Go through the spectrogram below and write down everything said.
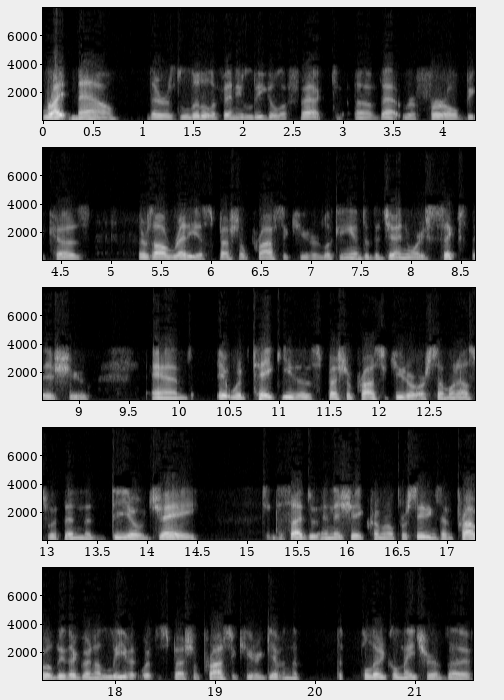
Right now, there is little, if any, legal effect of that referral because there's already a special prosecutor looking into the January 6th issue, and it would take either the special prosecutor or someone else within the DOJ to decide to initiate criminal proceedings, and probably they're going to leave it with the special prosecutor given the, the political nature of the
